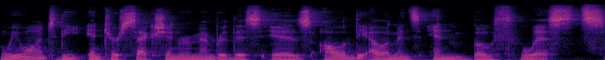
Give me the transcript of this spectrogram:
We want the intersection, remember this is all of the elements in both lists.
